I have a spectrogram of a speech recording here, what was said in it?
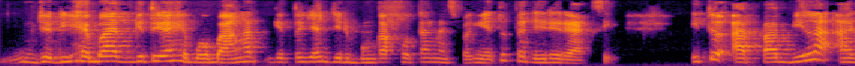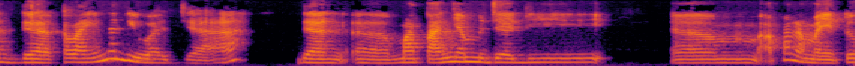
jadi hebat gitu ya, heboh banget gitu ya, jadi bengkak hutang dan sebagainya itu terjadi reaksi. Itu apabila ada kelainan di wajah dan eh, matanya menjadi em, apa namanya itu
